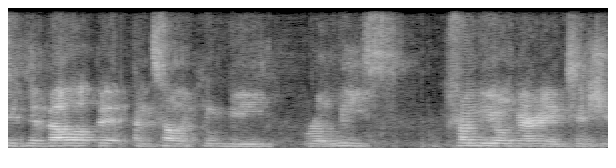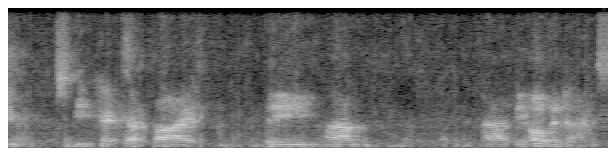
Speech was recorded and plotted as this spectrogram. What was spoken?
to develop it until it can be released from the ovarian tissue to be picked up by the, um, uh, the oviduct.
